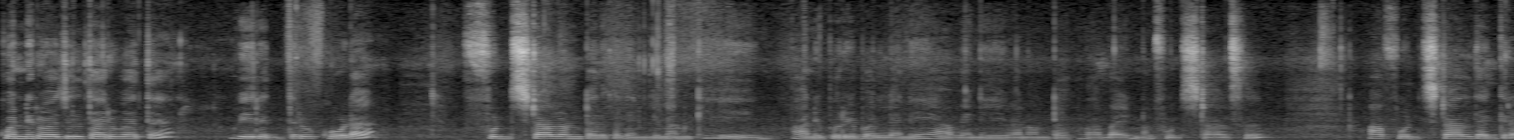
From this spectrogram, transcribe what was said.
కొన్ని రోజుల తర్వాత వీరిద్దరూ కూడా ఫుడ్ స్టాల్ ఉంటుంది కదండి. మనకి పానీపూరి బల్లని అవన్నీ ఇవన్నీ ఉంటాయి కదా బయట ఫుడ్ స్టాల్స్. ఆ ఫుడ్ స్టాల్ దగ్గర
